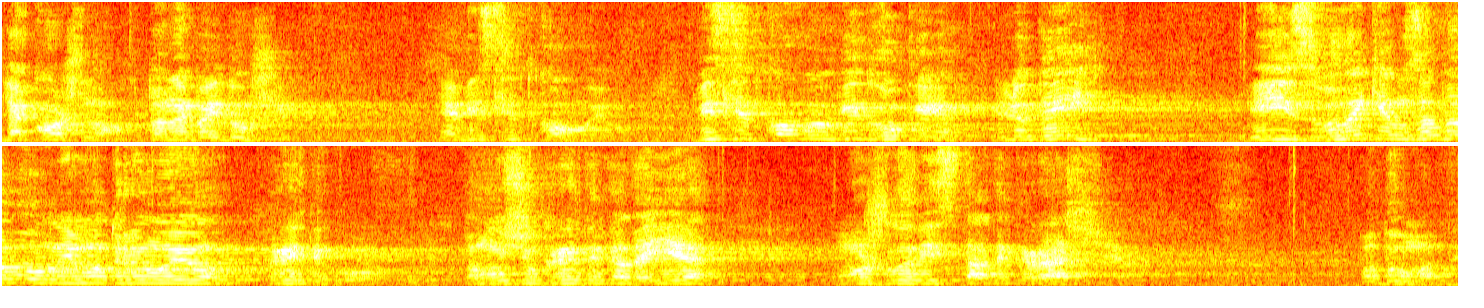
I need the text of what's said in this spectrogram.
Для кожного, хто не байдужий. Я відслідковую. Відслідковую відгуки людей і з великим задоволенням отримую критику. Тому що критика дає можливість стати краще подумати.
